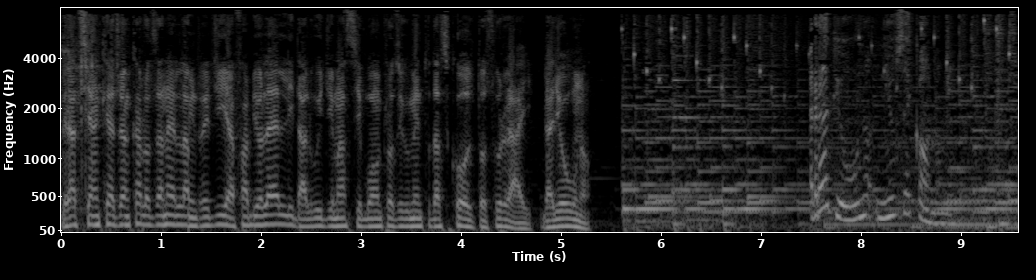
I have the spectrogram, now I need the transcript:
Grazie anche a Giancarlo Zanella in regia, Fabio Lelli, da Luigi Massi buon proseguimento d'ascolto su RAI, Radio 1. Radio 1 News Economy.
